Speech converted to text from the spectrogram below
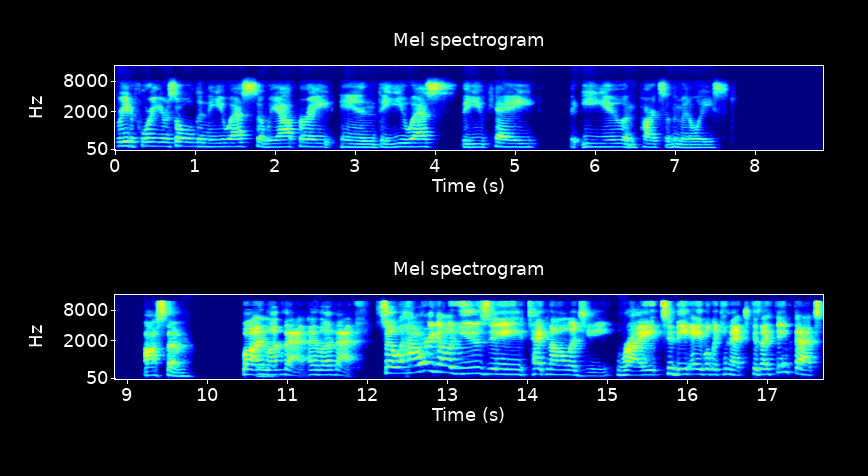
three to four years old in the U.S. So we operate in the U.S., the UK, the EU, and parts of the Middle East. Awesome. Well, I love that. I love that. So, how are y'all using technology, right, to be able to connect? Because I think that's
